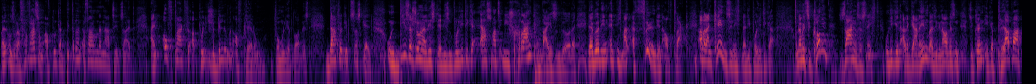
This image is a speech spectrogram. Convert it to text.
weil in unserer Verfassung aufgrund der bitteren Erfahrung der Nazizeit ein Auftrag für politische Bildung und Aufklärung formuliert worden ist. Dafür gibt es das Geld. Und dieser Journalist, der diesen Politiker erstmals in die Schranken weisen würde, der würde ihn endlich mal erfüllen, den Auftrag. Aber dann kämen sie nicht mehr, die Politiker. Und damit sie kommen, sagen sie es nicht. Und die gehen alle gerne hin, weil sie genau wissen, sie können ihr Geplapper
